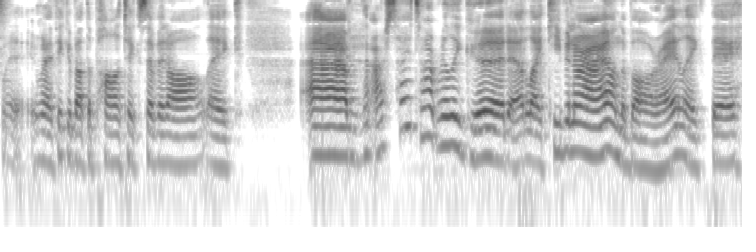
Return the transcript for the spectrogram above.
when I think about the politics of it all. Like, um, our side's not really good at like keeping our eye on the ball, right? Like they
